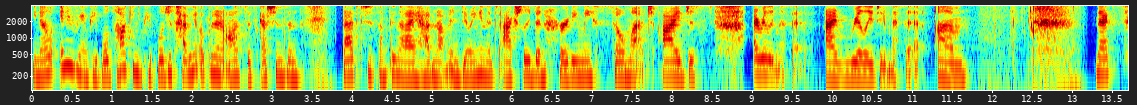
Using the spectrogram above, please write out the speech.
you know, interviewing people, talking to people, just having open and honest discussions and that's just something that I have not been doing and it's actually been hurting me so much. I just I really miss it. I really do miss it. Um next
